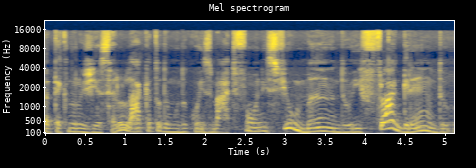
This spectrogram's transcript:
da tecnologia celular, que é todo mundo com smartphones filmando e flagrando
